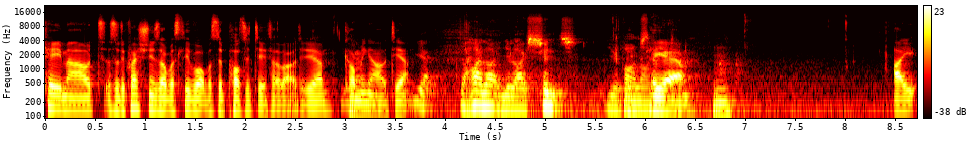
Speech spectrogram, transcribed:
came out, so the question is obviously what was the positive about it, yeah? Coming out, yeah. Yeah. The highlight in your life since you've Highlight. accepted. Yeah. I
